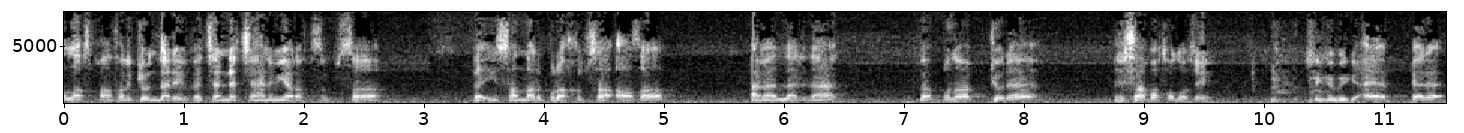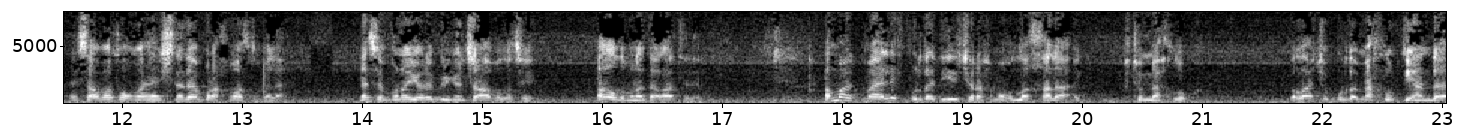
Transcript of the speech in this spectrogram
Allah subhanətə ala göndərib və cənnət cəhənnəm yaratıbsa və insanları buraxıbsa azad əməlləri ilə və buna görə hesabat olacaq. Çünki bir gün, əgər belə hesabat olmayan heç nədən buraxmazdı belə. Nəsə buna görə bir gün cavab olacaq. Ağlı buna dəlat edir. Amma müəllif burada deyir ki, rəhməhullah xala bütün məxluq. Lakin burada məxluq deyəndə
